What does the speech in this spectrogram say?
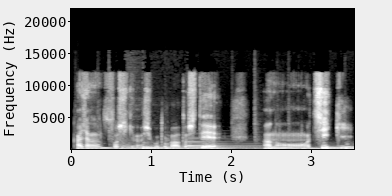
会社の組織の仕事側として、あの、地域、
